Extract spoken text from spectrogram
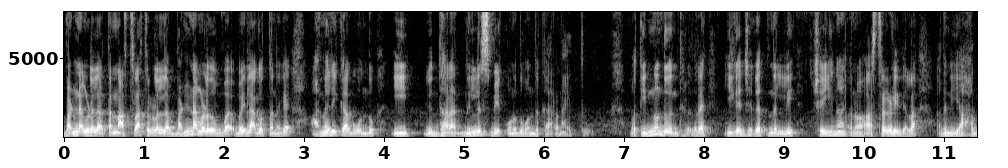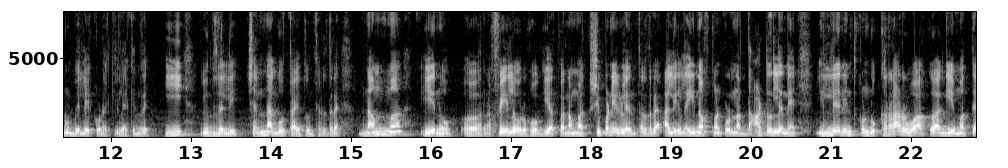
ಬಣ್ಣಗಳೆಲ್ಲ, ತನ್ನ ಅಸ್ತ್ರಾಸ್ತ್ರಗಳೆಲ್ಲ ಬಣ್ಣಗಳು ಬಯಲಾಗುತ್ತೆ ನನಗೆ ಅಮೆರಿಕಾಗೂ ಒಂದು ಈ ಯುದ್ಧನ ನಿಲ್ಲಿಸಬೇಕು ಅನ್ನೋದು ಒಂದು ಕಾರಣ ಇತ್ತು. ಮತ್ತು ಇನ್ನೊಂದು ಅಂತ ಹೇಳಿದ್ರೆ, ಈಗ ಜಗತ್ತಿನಲ್ಲಿ ಚೈನಾ ಅನ್ನೋ ಅಸ್ತ್ರಗಳಿದೆಯಲ್ಲ, ಅದನ್ನು ಯಾರೂ ಬೆಲೆ ಕೊಡೋಕ್ಕಿಲ್ಲ. ಯಾಕೆಂದರೆ ಈ ಯುದ್ಧದಲ್ಲಿ ಚೆನ್ನಾಗಿ ಗೊತ್ತಾಯಿತು ಅಂತ ಹೇಳಿದ್ರೆ, ನಮ್ಮ ಏನು ರಫೇಲ್ ಅವರು ಹೋಗಿ ಅಥವಾ ನಮ್ಮ ಕ್ಷಿಪಣಿಗಳು ಅಂತ ಹೇಳಿದ್ರೆ, ಅಲ್ಲಿಗೆ ಲೈನ್ ಆಫ್ ಕಂಟ್ರೋಲ್ನ ದಾಟದಲ್ಲೇ ಇಲ್ಲೇ ನಿಂತ್ಕೊಂಡು ಕರಾರುವಾಕಾಗಿ ಮತ್ತು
